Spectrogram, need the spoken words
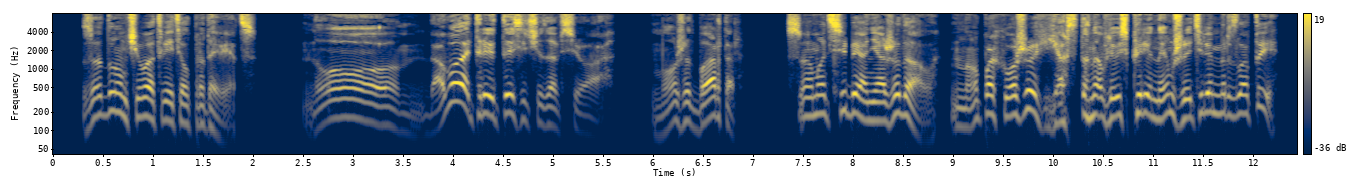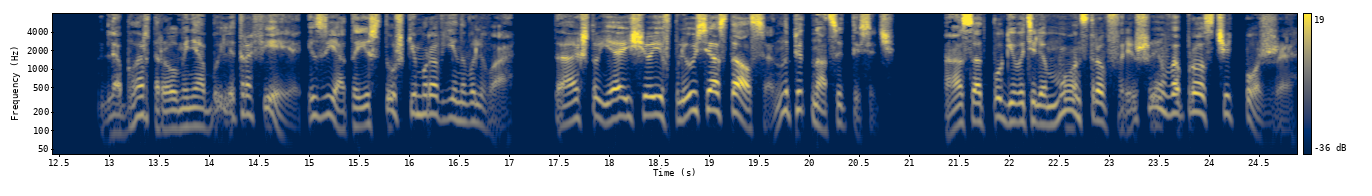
— задумчиво ответил продавец. «Ну, давай три тысячи за все. Может, бартер?» Сам от себя не ожидал, но, похоже, я становлюсь коренным жителем мерзлоты. Для бартера у меня были трофеи, изъятые из тушки муравьиного льва. Так что я еще и в плюсе остался на пятнадцать тысяч. А с отпугивателем монстров решим вопрос чуть позже.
